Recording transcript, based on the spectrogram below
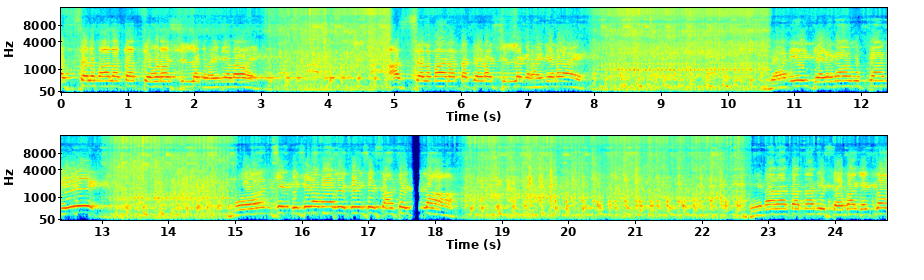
अस्सल माल आता तेवढा शिल्लक राहिलेला आहे. अस्सल माल आता तेवढा शिल्लक राहिलेला आहे. ज्याने जळगाव मुक्कामी मोहनसिंग भिशीला मारले एकोणीसशे सहासष्ट ला दीनानाथांना मी सहभाग घेतला.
